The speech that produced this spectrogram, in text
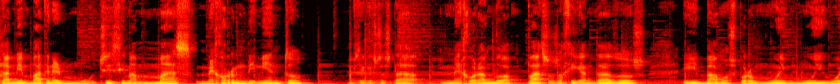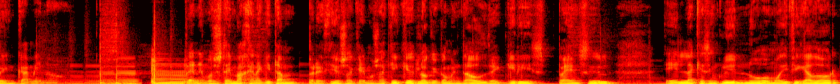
También va a tener muchísima más, mejor rendimiento. Así que esto está mejorando a pasos agigantados y vamos por muy muy buen camino. Tenemos esta imagen aquí tan preciosa que vemos aquí, que es lo que he comentado de Gris Pencil, en la que se incluye un nuevo modificador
